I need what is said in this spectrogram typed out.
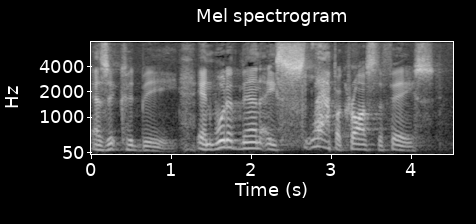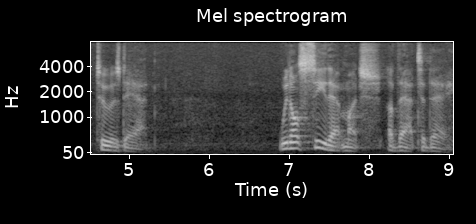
as it could be, and would have been a slap across the face to his dad. We don't see that much of that today.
